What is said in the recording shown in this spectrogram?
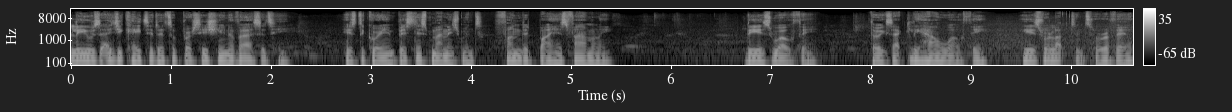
Li was educated at a British university, his degree in business management funded by his family. Li is wealthy, though exactly how wealthy he is reluctant to reveal.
